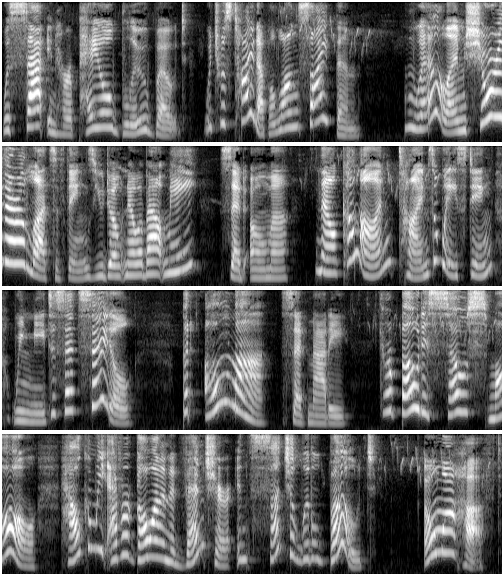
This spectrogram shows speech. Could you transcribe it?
was sat in her pale blue boat, which was tied up alongside them. Well, I'm sure there are lots of things you don't know about me, said Oma. Now come on, time's a wasting. We need to set sail. But Oma, said Matty, your boat is so small. How can we ever go on an adventure in such a little boat? Oma huffed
